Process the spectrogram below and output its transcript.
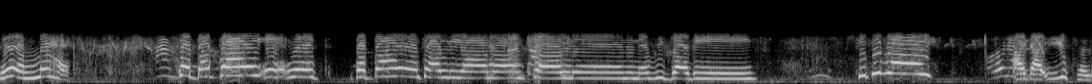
You're a mess. So bye-bye, Aunt Liz. Bye-bye, Aunt Aliana and Carolyn and everybody. Say bye-bye. Oh. I got you. Oh,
